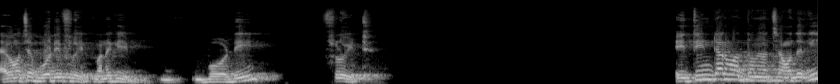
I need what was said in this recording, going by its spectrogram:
এবং হচ্ছে বডি ফ্লুইড মানে কি বডি ফ্লুইড এই তিনটার মাধ্যমে হচ্ছে আমাদের কি?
